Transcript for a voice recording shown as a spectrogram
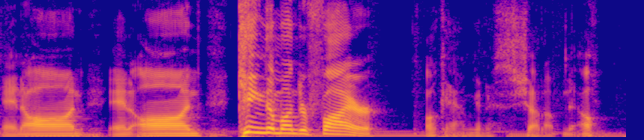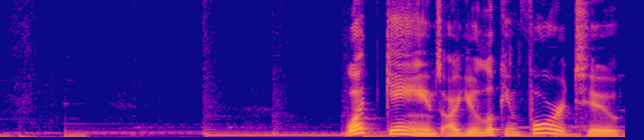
and on and on. Kingdom Under Fire! Okay, I'm gonna shut up now. What games are you looking forward to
